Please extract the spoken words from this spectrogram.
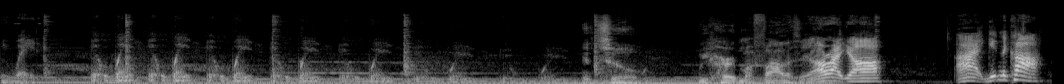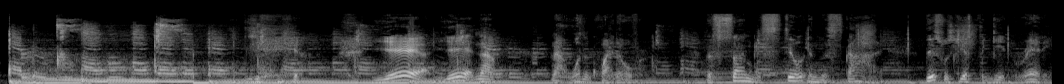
we waited. And waited, and waited, and waited, and waited, and waited. Until we heard my father say, All right, y'all. All right, get in the car. Yeah, yeah. Now, now it wasn't quite over. The sun was still in the sky. This was just to get ready.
